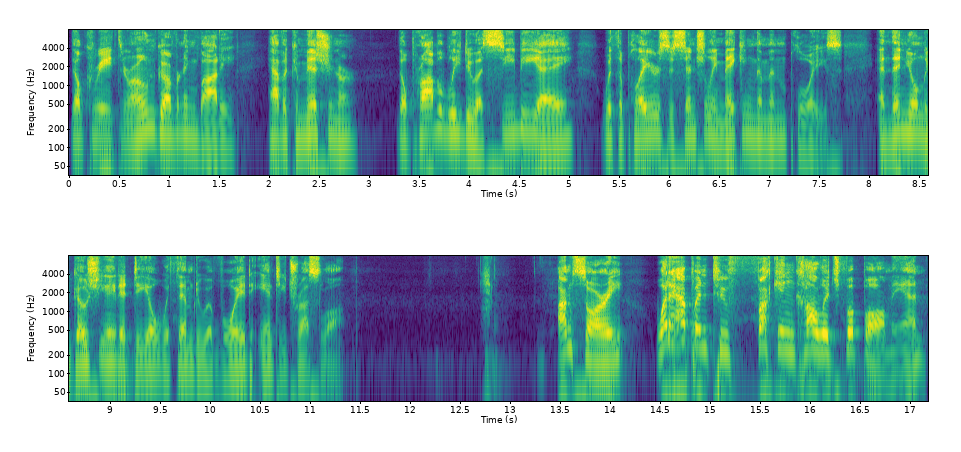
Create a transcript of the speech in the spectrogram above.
They'll create their own governing body, have a commissioner. They'll probably do a CBA with the players essentially making them employees. And then you'll negotiate a deal with them to avoid antitrust law. I'm sorry. What happened to fucking college football, man?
